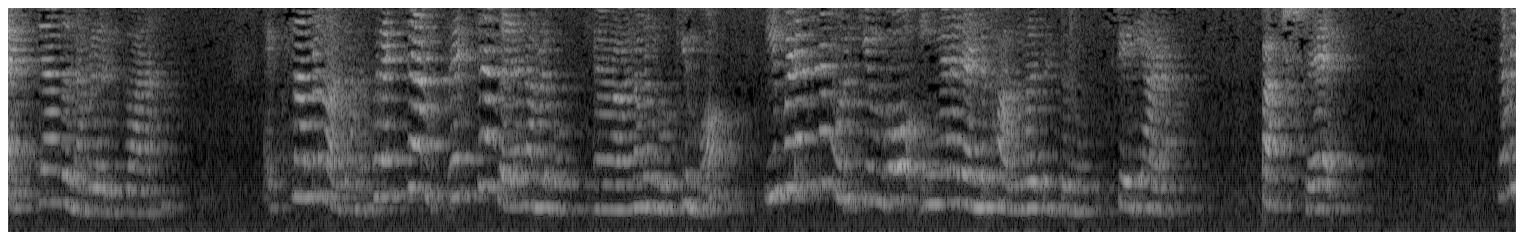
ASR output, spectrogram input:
റെക്റ്റാങ്കിൾ നമ്മൾ എടുക്കുകയാണ്. എക്സാമ്പിൾ മാത്രമാണ്. റെക്റ്റാങ്കിൾ റെക്റ്റാങ്കിളിൽ നമ്മൾ നമ്മൾ മുറിക്കുമ്പോ ഇവിടെ നിന്ന് ഇങ്ങനെ രണ്ട് ഭാഗങ്ങൾ കിട്ടുന്നു. ശരിയാണ്. പക്ഷേ നമ്മൾ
